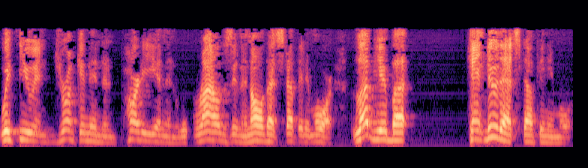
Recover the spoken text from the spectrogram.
with you and drunken and, and partying and rousing and all that stuff anymore. Love you, but can't do that stuff anymore.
